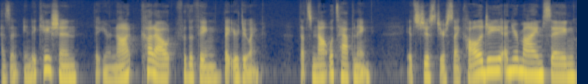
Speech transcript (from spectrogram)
as an indication that you're not cut out for the thing that you're doing. That's not what's happening. It's just your psychology and your mind saying,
